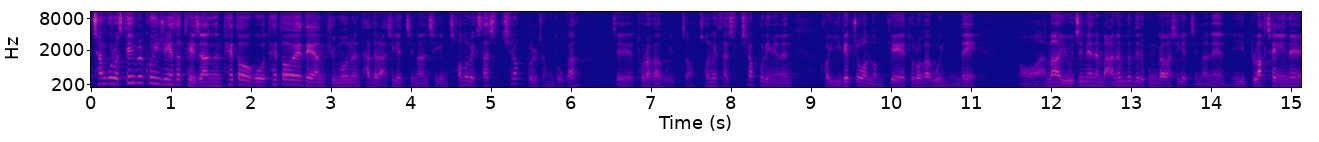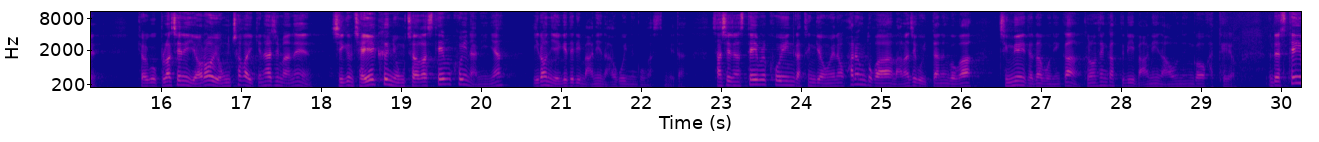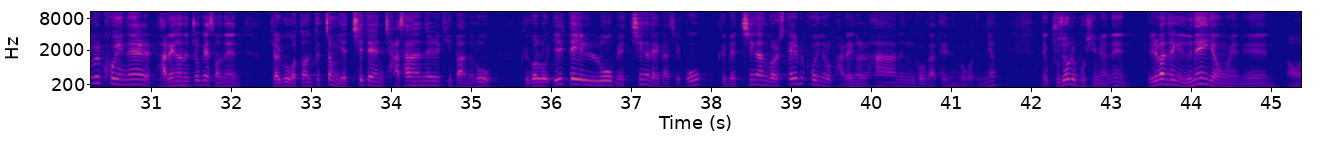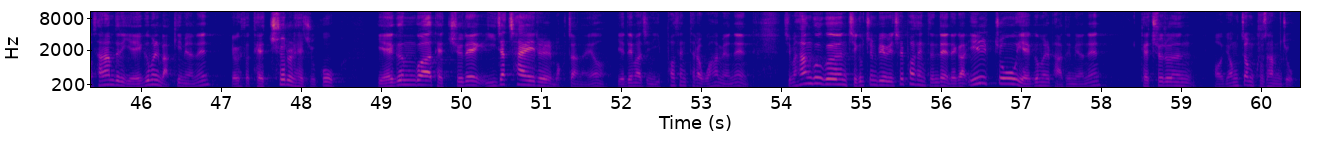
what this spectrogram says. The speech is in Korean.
참고로 스테이블 코인 중에서 대장은 테더고 테더에 대한 규모는 다들 아시겠지만 지금 1,547억 불 정도가 이제 돌아가고 있죠. 1,547억 불이면은 거의 200조 원 넘게 돌아가고 있는데 어, 아마 요즘에는 많은 분들이 공감하시겠지만은 이 블록체인을 결국 블록체인이 여러 용처가 있긴 하지만은 지금 제일 큰 용처가 스테이블 코인 아니냐 이런 얘기들이 많이 나오고 있는 것 같습니다. 사실은 스테이블 코인 같은 경우에는 활용도가 많아지고 있다는 거가 증명이 되다 보니까 그런 생각들이 많이 나오는 것 같아요. 근데 스테이블 코인을 발행하는 쪽에서는 결국 어떤 특정 예치된 자산을 기반으로 그걸로 1대1로 매칭을 해가지고 그 매칭한 걸 스테이블 코인으로 발행을 하는 거가 되는 거거든요. 네, 구조를 보시면은 일반적인 은행의 경우에는 어, 사람들이 예금을 맡기면은 여기서 대출을 해주고 예금과 대출의 이자 차이를 먹잖아요. 예대마진 2%라고 하면은 지금 한국은 지급준 비율이 7%인데 내가 1조 예금을 받으면은 대출은 어, 0.93조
